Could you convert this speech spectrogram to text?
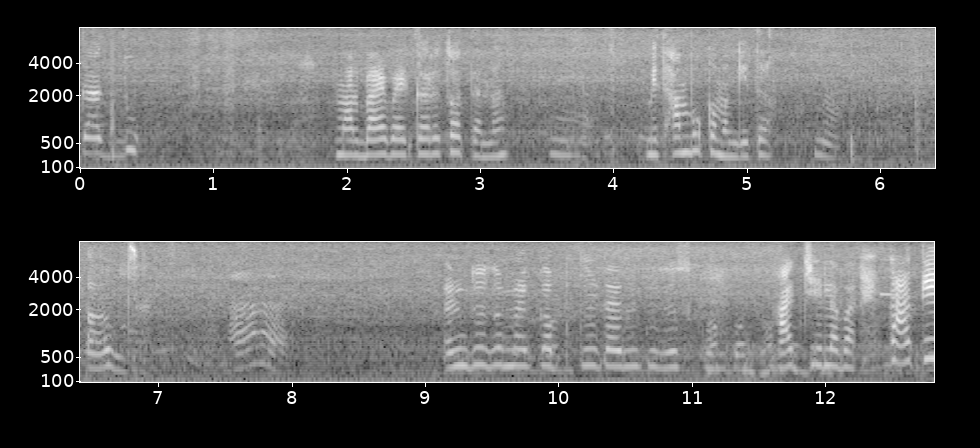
दादू. मला बाय बाय करत होता ना? मी थांबू का मग इथं? आणि तुझं मेकअप किट आणि तुझं स्कूल आजीला बाय. काकी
